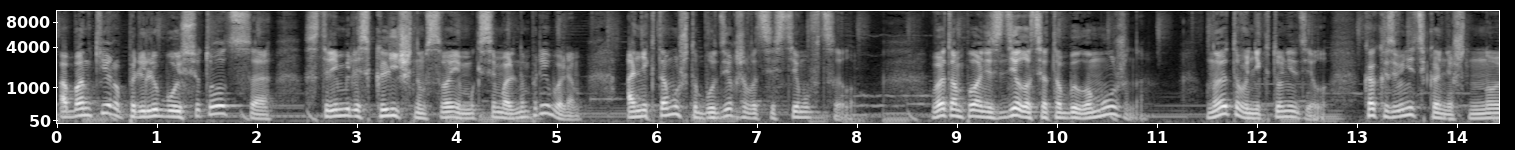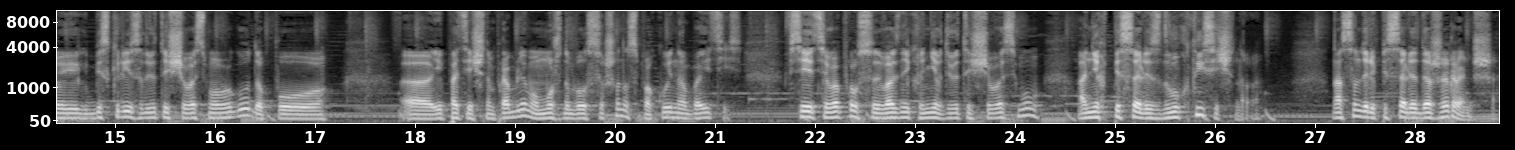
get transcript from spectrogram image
А банкиры при любой ситуации стремились к личным своим максимальным прибылям, а не к тому, чтобы удерживать систему в целом. В этом плане сделать это было можно, но этого никто не делал. Как, извините, конечно, но и без кризиса 2008 года по э, ипотечным проблемам можно было совершенно спокойно обойтись. Все эти вопросы возникли не в 2008, о них писали с 2000-го. На самом деле писали даже раньше.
